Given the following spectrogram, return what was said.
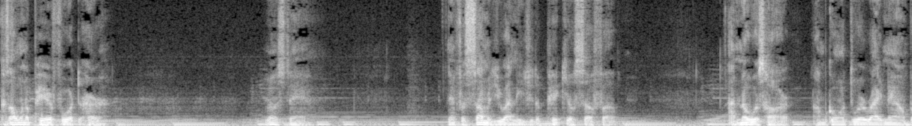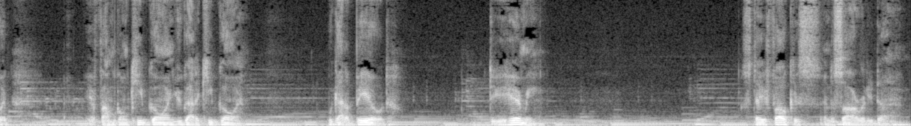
Because I want to pay it forward to her. You understand? And for some of you, I need you to pick yourself up. I know it's hard. I'm going through it right now, but if I'm going to keep going, you got to keep going. We got to build. Do you hear me? Stay focused, and it's already done.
